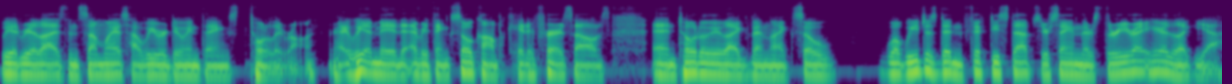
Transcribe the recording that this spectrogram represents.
we had realized in some ways how we were doing things totally wrong, right? We had made everything so complicated for ourselves and totally like been like, so what we just did in 50 steps, you're saying there's three right here? They're like, yeah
